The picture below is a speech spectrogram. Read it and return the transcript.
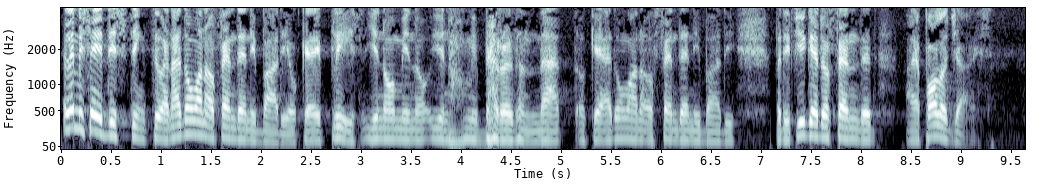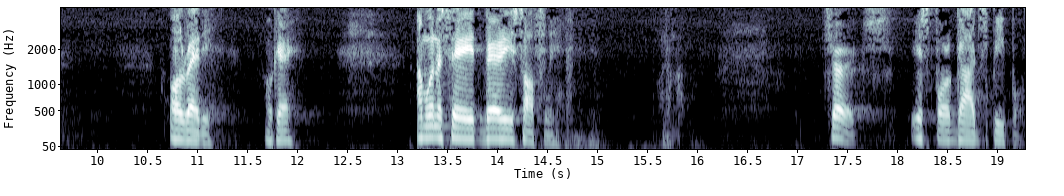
And let me say this thing too, and I don't want to offend anybody, okay? Please, you know me, know, you know me better than that, okay? I don't want to offend anybody. But if you get offended, I apologize. Already, okay? I'm going to say it very softly. Church is for God's people.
